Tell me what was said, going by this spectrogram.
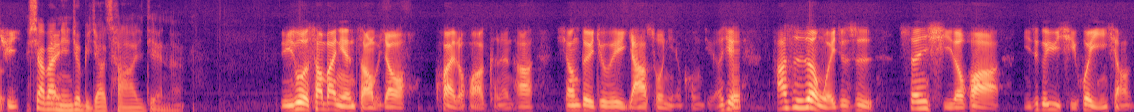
区下半年就比较差一点了。你如果上半年涨得比较快的话，可能它相对就会压缩你的空间，而且他是认为就是升息的话，你这个预期会影响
